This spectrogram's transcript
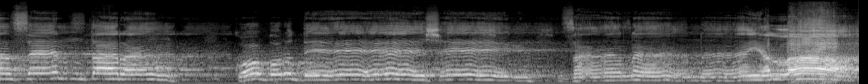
আছেন তারা কবর দেশে জানা নাই আল্লাহ।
